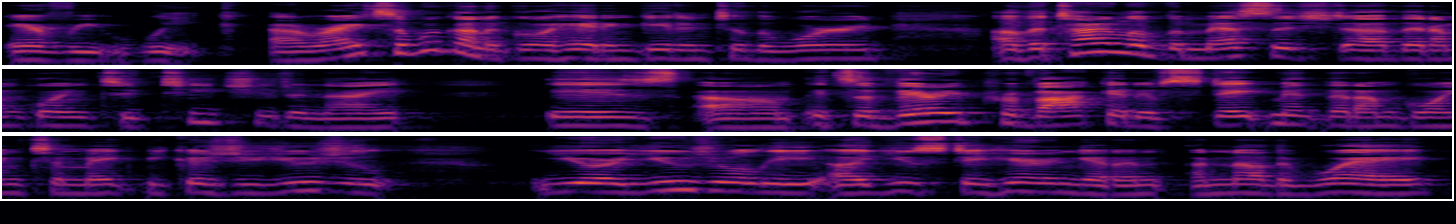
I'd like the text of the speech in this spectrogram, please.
every week. All right. So we're going to go ahead and get into the word. Uh, the title of the message uh, that I'm going to teach you tonight is um, it's a very provocative statement that I'm going to make because you usually you're usually uh, used to hearing it an, another way.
